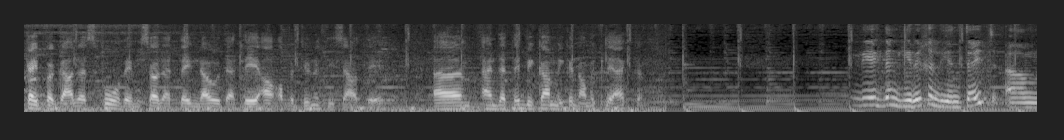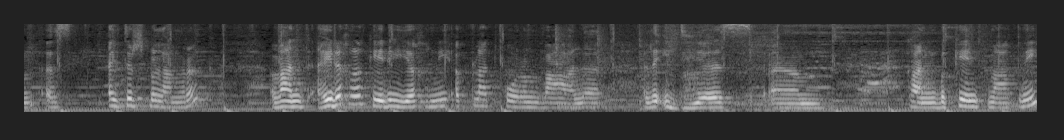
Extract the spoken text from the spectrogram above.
Cape Agulhas for them so that they know that there are opportunities out there um, and that they become economically active. Ek dink hierdie geleentheid um, is uiters belangrik want heidaglik het die jeug nie 'n platform waar hulle hulle idees um, kan bekend maak nie.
